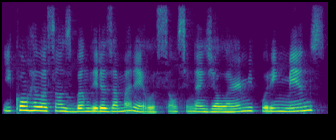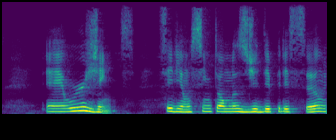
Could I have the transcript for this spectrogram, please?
E com relação às bandeiras amarelas, são sinais de alarme, porém menos é, urgentes seriam sintomas de depressão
